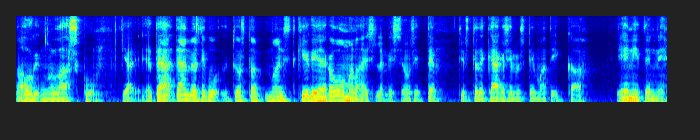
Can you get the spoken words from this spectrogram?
auringon laskuun. Ja, ja tämä myös, niin kuin tuosta mainitsit kirjeen roomalaisille, missä on sitten just tätä kärsimystematiikkaa eniten, niin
